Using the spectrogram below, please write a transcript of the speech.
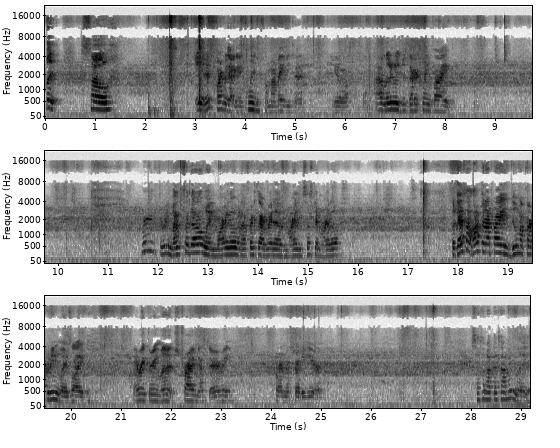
foot. So, yeah, this carpet gotta get cleaned for my baby time. Yeah. I literally just got it cleaned like three months ago when Marlo, when I first got rid of Marlo's sister Marlo. But that's how often I probably do my carpet anyways, like every three months, trimester, every trimester of the year. So it's about that time anyways.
